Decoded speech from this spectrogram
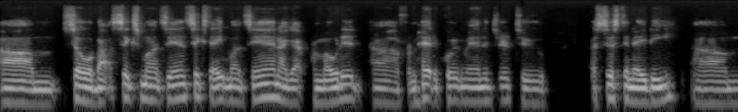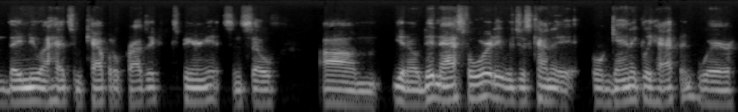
Um, so about six months in, six to eight months in, I got promoted uh, from head equipment manager to assistant AD. Um, they knew I had some capital project experience, and so um, you know, didn't ask for it. It was just kind of organically happened where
